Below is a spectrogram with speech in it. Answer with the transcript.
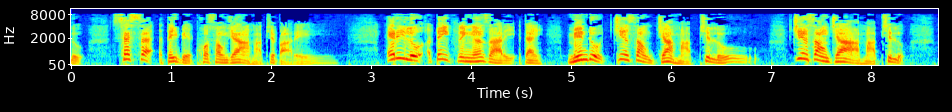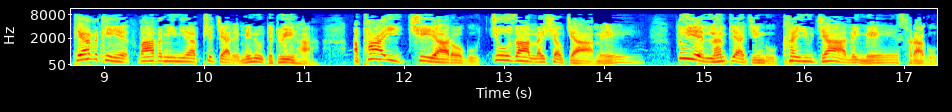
လို့ဆက်ဆက်အတိတ်ပဲဖော်ဆောင်ကြရမှာဖြစ်ပါတယ်အဲ့ဒီလိုအတိတ်သင်ခန်းစာတွေအတိုင်းမင်းတို့ကျင့်ဆောင်ကြမှာဖြစ်လို့ ကျင့်ဆောင်ကြရမှာဖြစ်လို့ဘုရားသခင်ရဲ့သားသမီးများဖြစ်ကြတဲ့မင်းတို့တွေဟာအဖအဤခြေရာတော်ကိုစ조사လိုက်လျှောက်ကြရမယ်သူ့ရဲ့လမ်းပြခြင်းကိုခံယူကြရလိမ့်မယ်ဆိုတာကို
